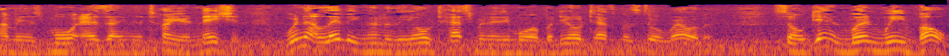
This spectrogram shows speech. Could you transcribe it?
I mean, it's more as an entire nation. We're not living under the Old Testament anymore, but the Old Testament is still relevant. So again, when we vote,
